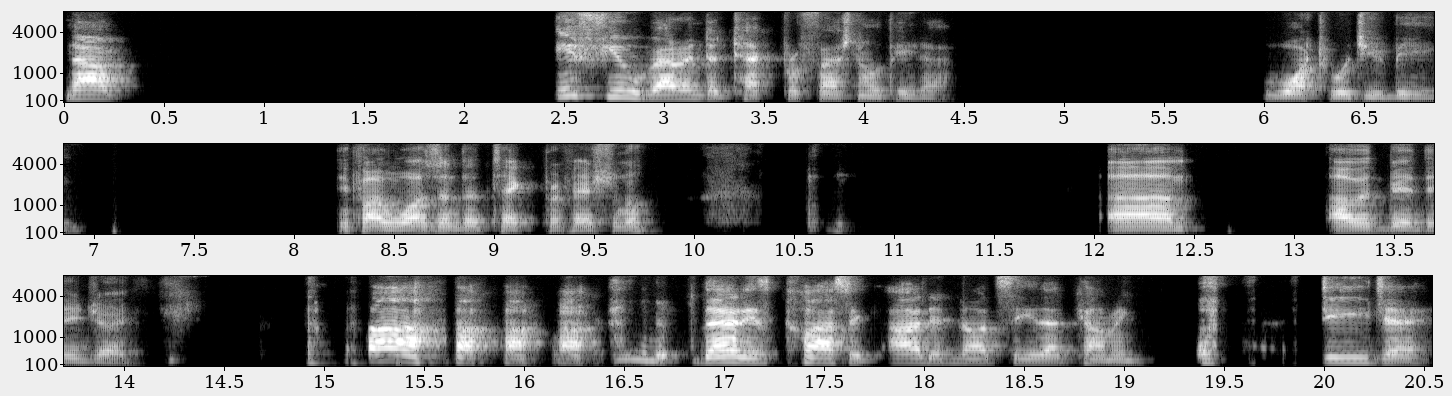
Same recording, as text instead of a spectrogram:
Now, if you weren't a tech professional, Peter, what would you be? If I wasn't a tech professional, um, I would be a DJ. that is classic. I did not see that coming. DJ,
